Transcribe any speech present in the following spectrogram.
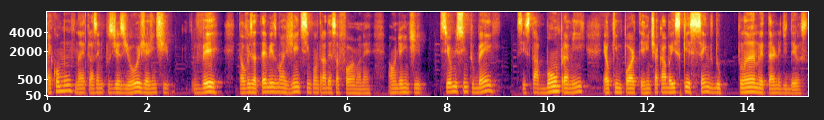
é comum, né? Trazendo para os dias de hoje, a gente vê, talvez até mesmo a gente se encontrar dessa forma, né? Onde a gente, se eu me sinto bem, se está bom para mim, é o que importa. E a gente acaba esquecendo do plano eterno de Deus.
